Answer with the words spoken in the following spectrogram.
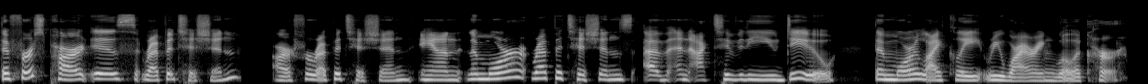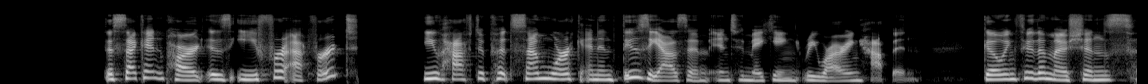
The first part is repetition, R for repetition. And the more repetitions of an activity you do, the more likely rewiring will occur. The second part is E for effort. You have to put some work and enthusiasm into making rewiring happen. Going through the motions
